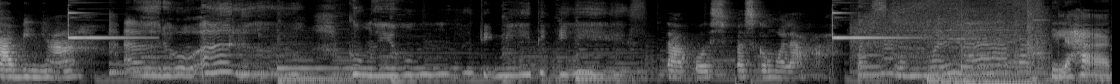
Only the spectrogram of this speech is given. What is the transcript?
Sabi niya. Araw-araw kung iyong tinitiis Tapos, Paskong wala ka. Paskong wala ka Di lahat.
